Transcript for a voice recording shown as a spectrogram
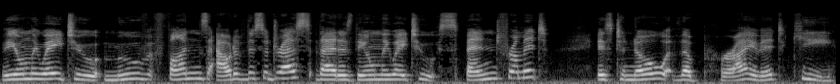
The only way to move funds out of this address, that is the only way to spend from it, is to know the private key.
